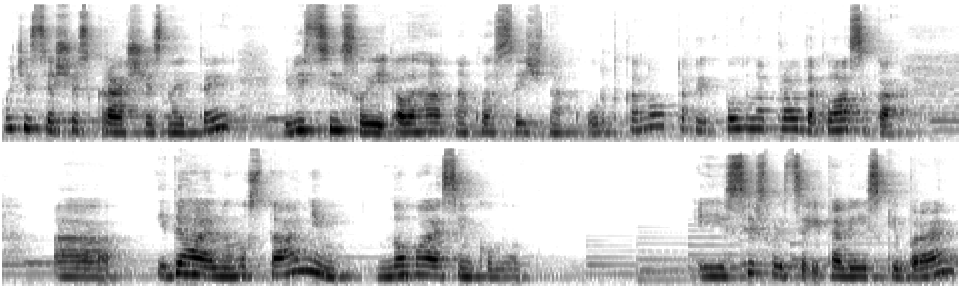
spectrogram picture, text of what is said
Хочеться щось краще знайти. І від елегантна класична куртка. Ну, так якби вона правда класика. В ідеальному стані, новесенькому. І Сіслей це італійський бренд.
